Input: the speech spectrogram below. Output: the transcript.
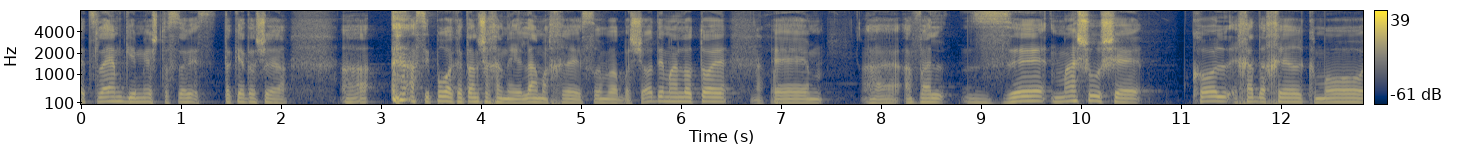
אצלהם גם יש את הקטע שהסיפור הקטן שלך נעלם אחרי 24 שעות, אם אני לא טועה. נכון. אה, אבל זה משהו שכל אחד אחר, כמו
